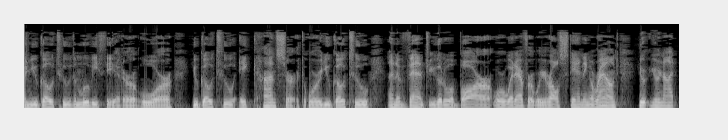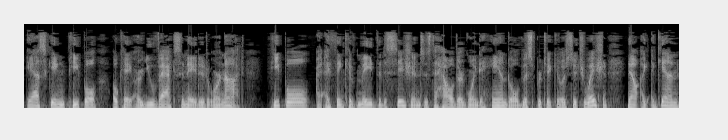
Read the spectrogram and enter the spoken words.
When you go to the movie theater, or you go to a concert, or you go to an event, you go to a bar, or whatever, where you're all standing around, you're you're not asking people, okay, are you vaccinated or not? people, I, I think, have made the decisions as to how they're going to handle this particular situation. Now, I, again,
